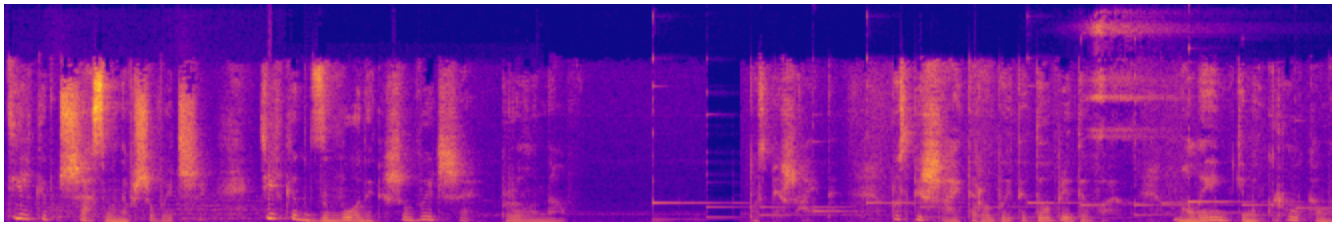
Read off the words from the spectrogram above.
Тільки б час минув швидше, тільки б дзвоник швидше пролунав. Поспішайте, поспішайте робити добрі дива, маленькими кроками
